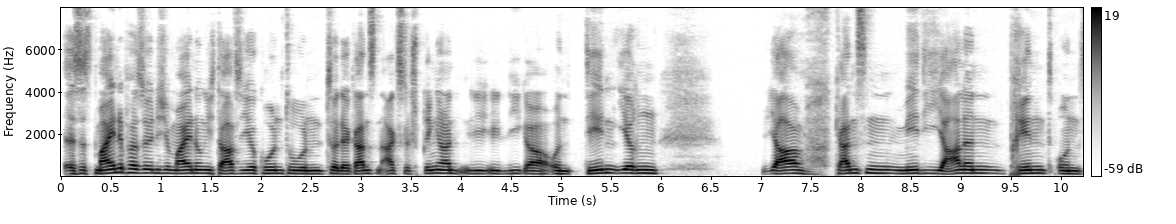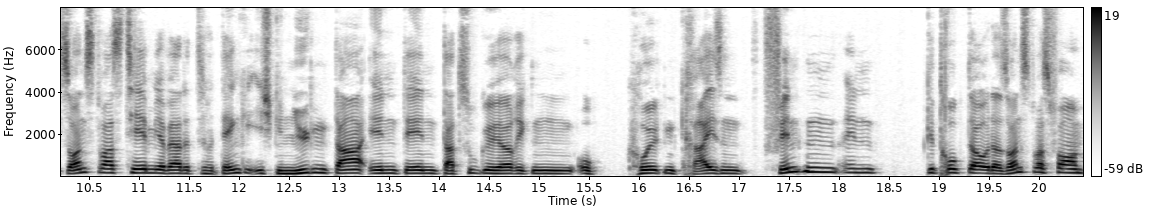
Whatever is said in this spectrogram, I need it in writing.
es ist meine persönliche Meinung, ich darf sie hier kundtun, zu der ganzen Axel Springer Liga und den ihren ja, ganzen medialen Print und sonst was Themen. Ihr werdet, denke ich, genügend da in den dazugehörigen okkulten Kreisen finden in gedruckter oder sonst was Form.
